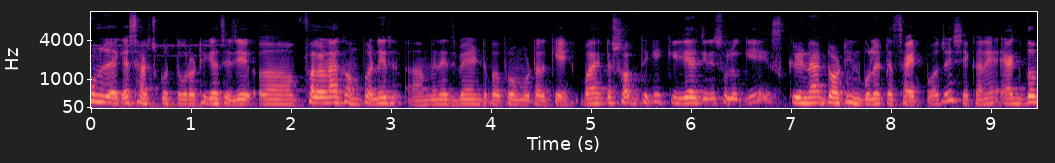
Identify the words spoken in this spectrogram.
কোনো জায়গায় সার্চ করতে পারো, ঠিক আছে? যে ফালানা কোম্পানির ম্যানেজমেন্ট বা প্রমোটার কে, বা একটা সব থেকে ক্লিয়ার জিনিস হলো গিয়ে স্ক্রিনার ডট ইন বলে একটা সাইট পাওয়া যায়। সেখানে একদম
